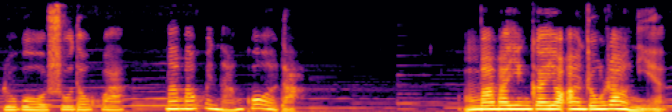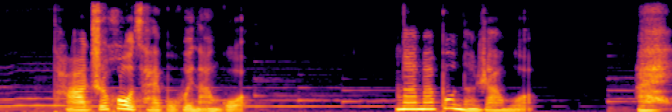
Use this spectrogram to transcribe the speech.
如果我输的话，妈妈会难过的。妈妈应该要暗中让你，她之后才不会难过。妈妈不能让我。哎。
